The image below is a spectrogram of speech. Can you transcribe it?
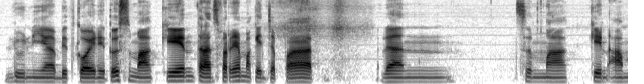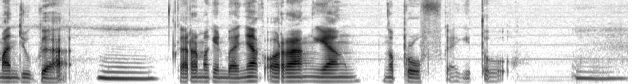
dunia Bitcoin itu semakin transfernya makin cepat dan semakin aman juga Hmm. karena makin banyak orang yang nge-proof kayak gitu. hmm.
